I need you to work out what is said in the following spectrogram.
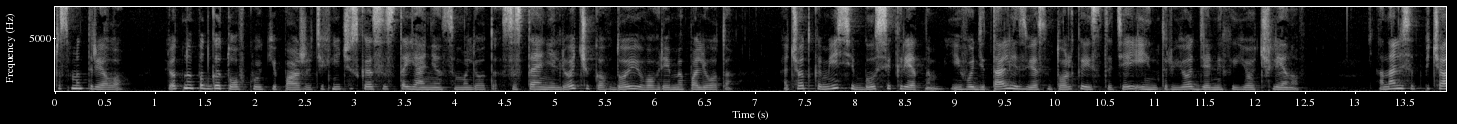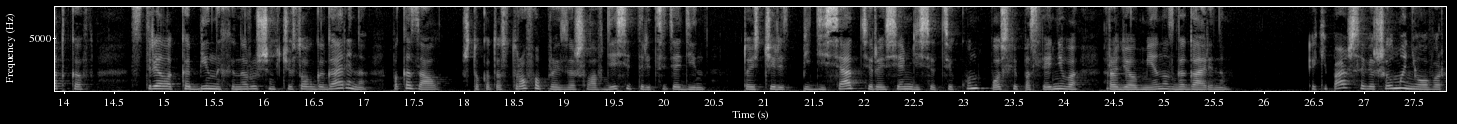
рассмотрела летную подготовку экипажа, техническое состояние самолета, состояние летчиков до и во время полета – Отчет комиссии был секретным, его детали известны только из статей и интервью отдельных ее членов. Анализ отпечатков стрелок кабинных и наручных часов Гагарина показал, что катастрофа произошла в 10.31, то есть через 50-70 секунд после последнего радиообмена с Гагариным. Экипаж совершил маневр,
